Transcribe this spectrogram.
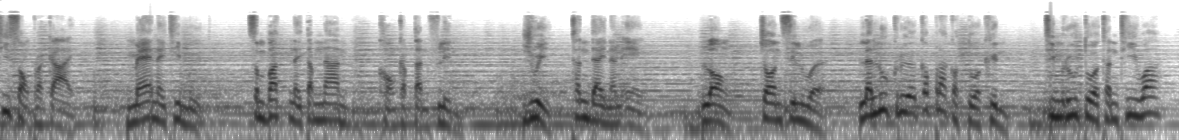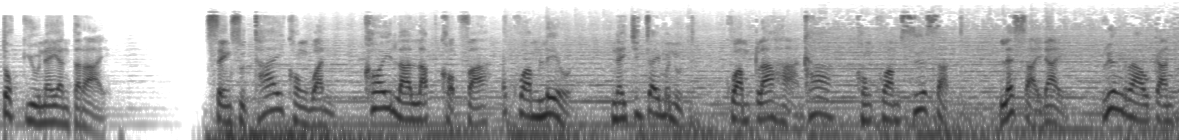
ที่ส่องประกาย แม้ในที่มืดสมบัติในตำนานของกัปตันฟลินยุยทันใดนั้นเอง ลอง จอห์นซิลเวอร์ และลูกเรือก็ปรากฏตัวขึ้น จิมรู้ตัวทันทีว่าตกอยู่ในอันตรายแสงสุดท้ายของวันค่อยลาลับขอบฟ้าและความเลวในจิตใจมนุษย์ ความกล้าหาญค่าของความเสื่อสัตย์และสายได้เรื่องราวการผ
